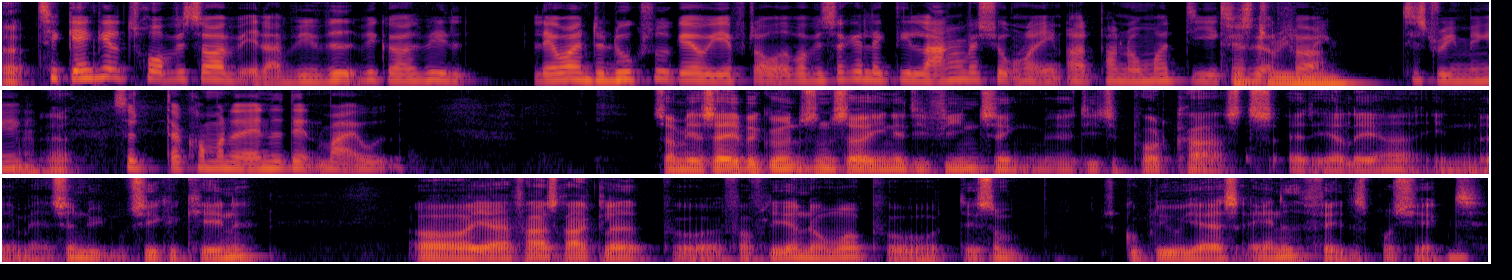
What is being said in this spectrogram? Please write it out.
Ja. Til gengæld tror vi så, eller vi ved, vi gør, at vi laver en deluxe-udgave i efteråret, hvor vi så kan lægge de lange versioner ind, og et par numre, de ikke Til har hørt før. streaming. Til streaming, ikke? Ja. Så der kommer noget andet den vej ud. Som jeg sagde i begyndelsen, så er en af de fine ting med disse podcasts, at jeg lærer en øh, masse ny musik at kende. Og jeg er faktisk ret glad på, for flere numre på det, som skulle blive jeres andet fælles projekt.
